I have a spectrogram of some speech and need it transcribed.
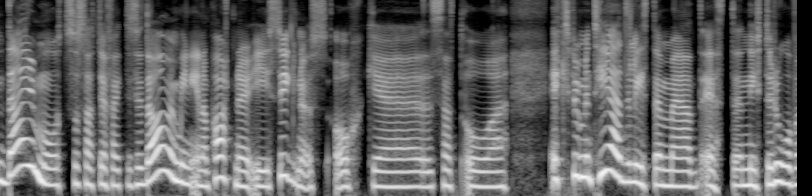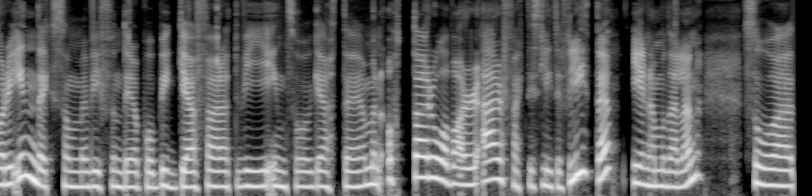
däremot så satt jag faktiskt idag med min ena partner i Cygnus och eh, satt och experimenterade lite med ett nytt råvaruindex som vi funderar på att bygga för att vi insåg att men åtta råvaror är faktiskt lite för lite i den här modellen. Så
